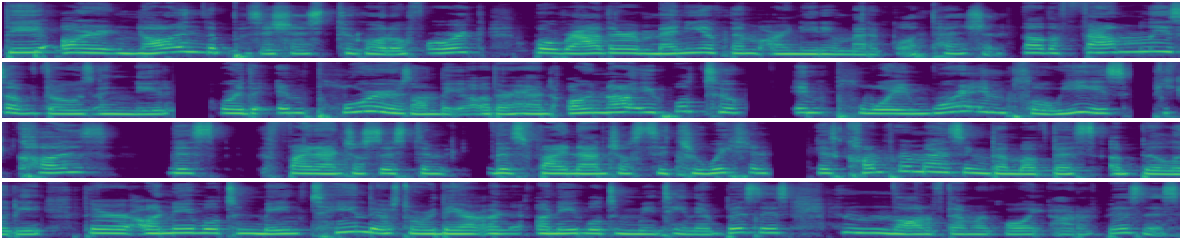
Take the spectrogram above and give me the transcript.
they are not in the positions to go to work, but rather many of them are needing medical attention. Now, the families of those in need, or the employers on the other hand, are not able to employ more employees because this financial system, this financial situation is compromising them of this ability. They're unable to maintain their store, they are un- unable to maintain their business, and a lot of them are going out of business.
